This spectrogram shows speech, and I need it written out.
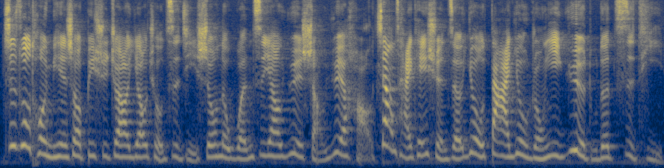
制作投影片的时候，必须就要要求自己使用的文字要越少越好，这样才可以选择又大又容易阅读的字体，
